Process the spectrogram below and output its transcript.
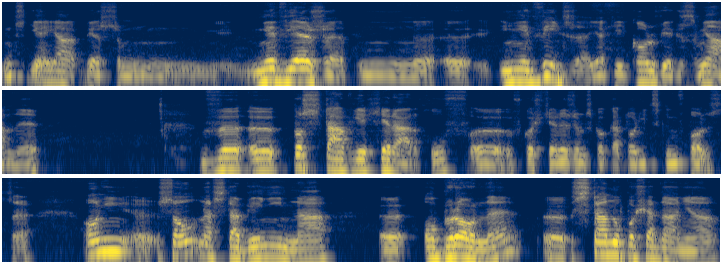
Więc nie, ja wiesz, mm, nie wierzę mm, i nie widzę jakiejkolwiek zmiany w e, postawie hierarchów e, w Kościele Rzymskokatolickim w Polsce. Oni e, są nastawieni na obronę stanu posiadania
